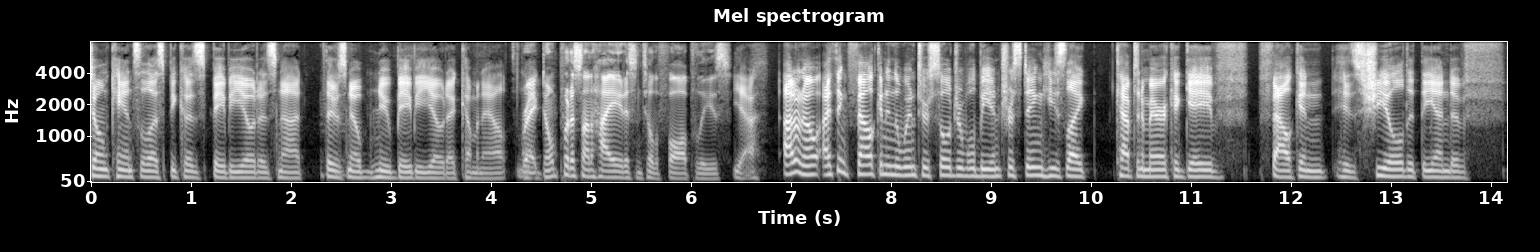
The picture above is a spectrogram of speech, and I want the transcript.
don't cancel us because Baby Yoda's not. There's no new Baby Yoda coming out. Like, Right. Don't put us on hiatus until the fall, please. Yeah. I don't know. I think Falcon and the Winter Soldier will be interesting. He's like Captain America gave Falcon his shield at the end of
